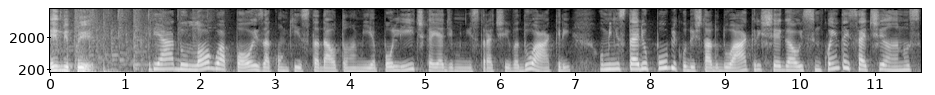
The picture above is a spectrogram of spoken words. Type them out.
MP Criado logo após a conquista da autonomia política e administrativa do Acre, o Ministério Público do Estado do Acre chega aos 57 anos,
